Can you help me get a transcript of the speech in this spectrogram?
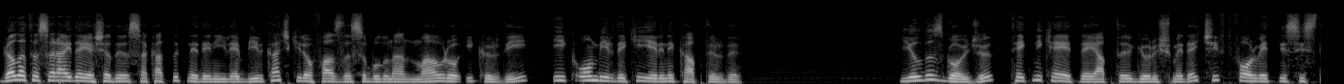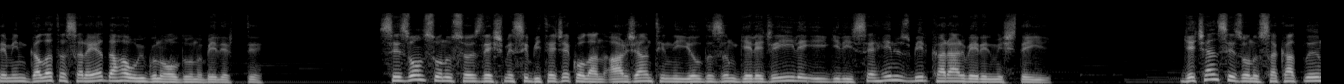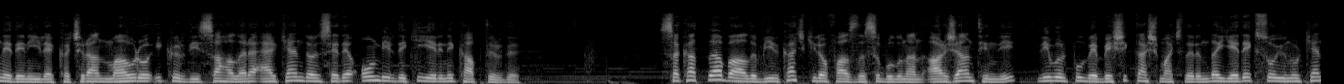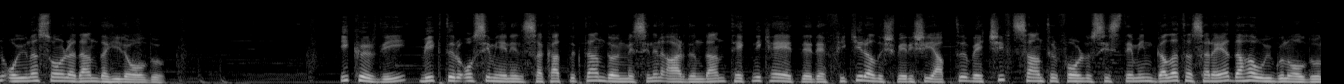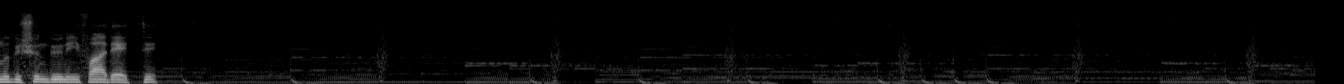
Galatasaray'da yaşadığı sakatlık nedeniyle birkaç kilo fazlası bulunan Mauro Icardi, ilk 11'deki yerini kaptırdı. Yıldız golcü, teknik heyetle yaptığı görüşmede çift forvetli sistemin Galatasaray'a daha uygun olduğunu belirtti. Sezon sonu sözleşmesi bitecek olan Arjantinli Yıldız'ın geleceğiyle ilgili ise henüz bir karar verilmiş değil. Geçen sezonu sakatlığı nedeniyle kaçıran Mauro Icardi sahalara erken dönse de 11'deki yerini kaptırdı. Sakatlığa bağlı birkaç kilo fazlası bulunan Arjantinli, Liverpool ve Beşiktaş maçlarında yedek soyunurken oyuna sonradan dahil oldu. Icardi, Victor Osimhen'in sakatlıktan dönmesinin ardından teknik heyetle de fikir alışverişi yaptı ve çift santrforlu sistemin Galatasaray'a daha uygun olduğunu düşündüğünü ifade etti.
